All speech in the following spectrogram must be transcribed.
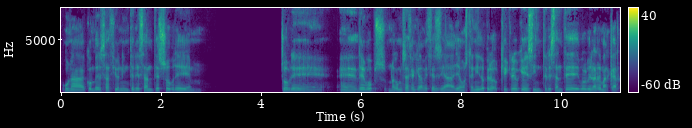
una conversación interesante sobre sobre eh, DevOps, una conversación que a veces ya, ya hemos tenido, pero que creo que es interesante volver a remarcar.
